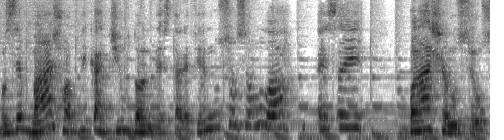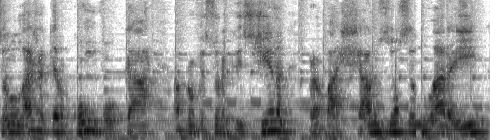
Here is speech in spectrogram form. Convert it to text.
você baixa o aplicativo da Universitária FM no seu celular. É isso aí. Baixa no seu celular. Já quero convocar a professora Cristina para baixar no seu celular aí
